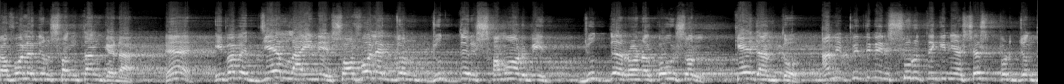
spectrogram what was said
সফল একজন সন্তান কেডা? হ্যাঁ? এভাবে যে লাইনে সফল একজন যুদ্ধের সমরবিদ যুদ্ধের রণকৌশল কে জানতো? আমি পৃথিবীর শুরু থেকে নিয়ে শেষ পর্যন্ত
